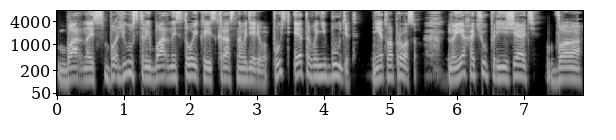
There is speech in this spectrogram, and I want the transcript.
барной с люстрой, барной стойкой из красного дерева. Пусть этого не будет нет вопросов. Но я хочу приезжать в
